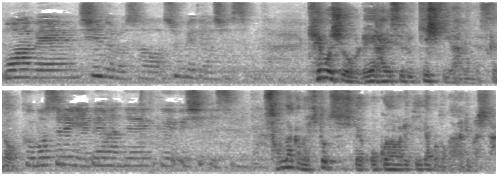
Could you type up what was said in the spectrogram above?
모압의 신으로서 숭배되어졌습니다. 다. ケボシを礼拝する儀式があるんですけどその中の一つとして行われていたことがありました。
